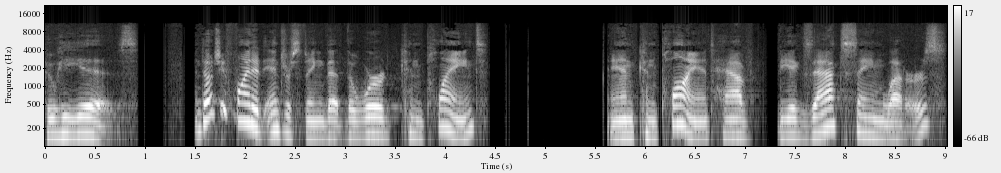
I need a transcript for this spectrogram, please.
who he is. And don't you find it interesting that the word complaint and compliant have the exact same letters?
